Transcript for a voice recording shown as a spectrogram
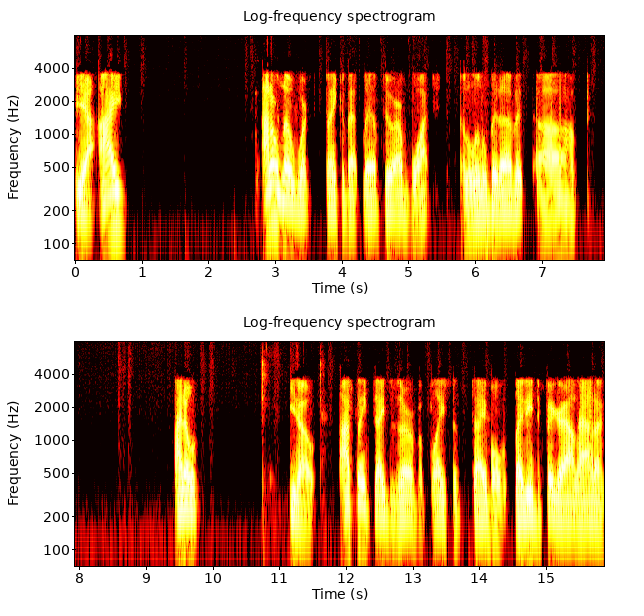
Yeah, I I don't know what to think of that LIV tour. I've watched a little bit of it. Uh, I don't, you know, I think they deserve a place at the table. They need to figure out how to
